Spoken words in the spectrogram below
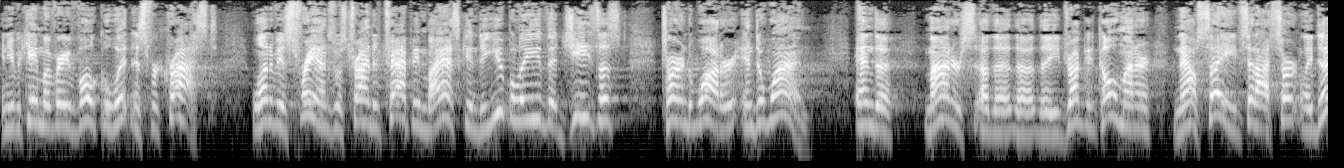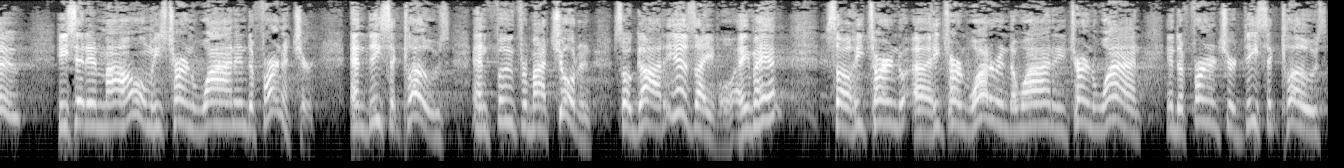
and he became a very vocal witness for Christ? One of his friends was trying to trap him by asking, Do you believe that Jesus turned water into wine? And the miner, uh, the, the, the drunken coal miner, now saved, said, I certainly do. He said, In my home, he's turned wine into furniture and decent clothes and food for my children. So God is able. Amen. So he turned, uh, he turned water into wine and he turned wine into furniture, decent clothes,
